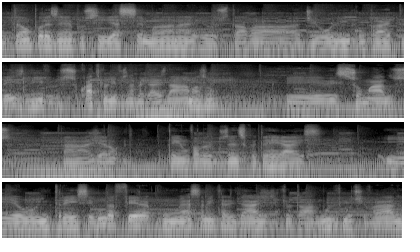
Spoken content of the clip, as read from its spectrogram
Então, por exemplo, se essa semana eu estava de olho em comprar três livros, quatro livros na verdade da Amazon, e eles somados tá, geram, tem um valor de 250 reais. E eu entrei segunda-feira com essa mentalidade de que eu estava muito motivado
